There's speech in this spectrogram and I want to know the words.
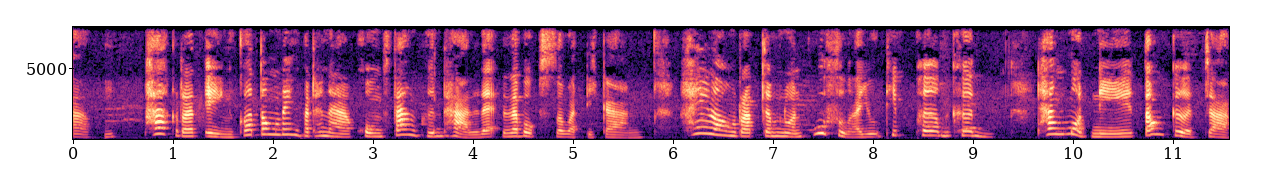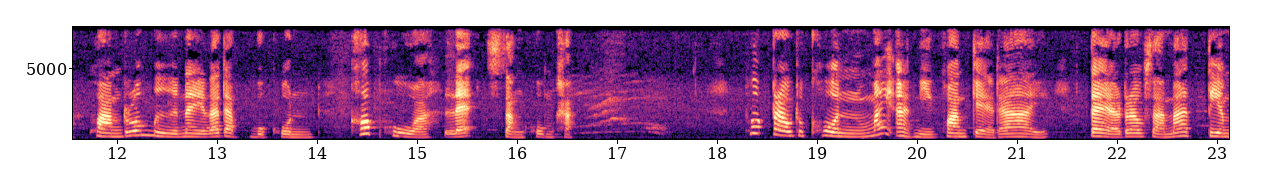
าพ ภาครัฐเองก็ต้องเร่งพัฒนาโครงสร้างพื้นฐานและระบบสวัสดิการ ให้รองรับจำนวนผู้สูงอายุที่เพิ่มขึ้น ทั้งหมดนี้ต้องเกิดจากความร่วมมือในระดับบุคคล ครอบครัวและสังคมค่ะ พวกเราทุกคนไม่อาจหนีความแก่ได้ แต่เราสามารถเตรียม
